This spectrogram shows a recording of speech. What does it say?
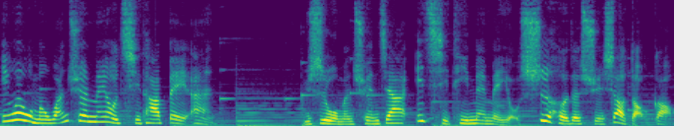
因为我们完全没有其他备案。于是我们全家一起替妹妹有适合的学校祷告。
